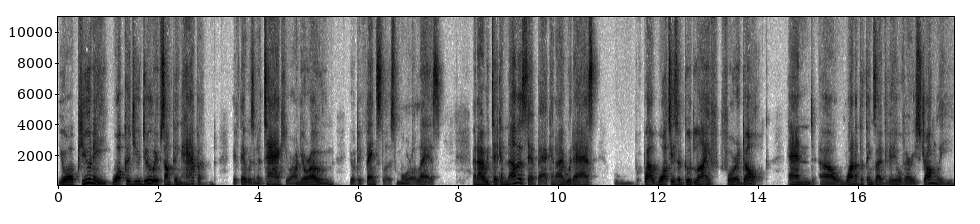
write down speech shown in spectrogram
you're puny. What could you do if something happened? If there was an attack, you're on your own, you're defenseless, more or less. And I would take another step back and I would ask, well, what is a good life for a dog? And uh, one of the things I feel very strongly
